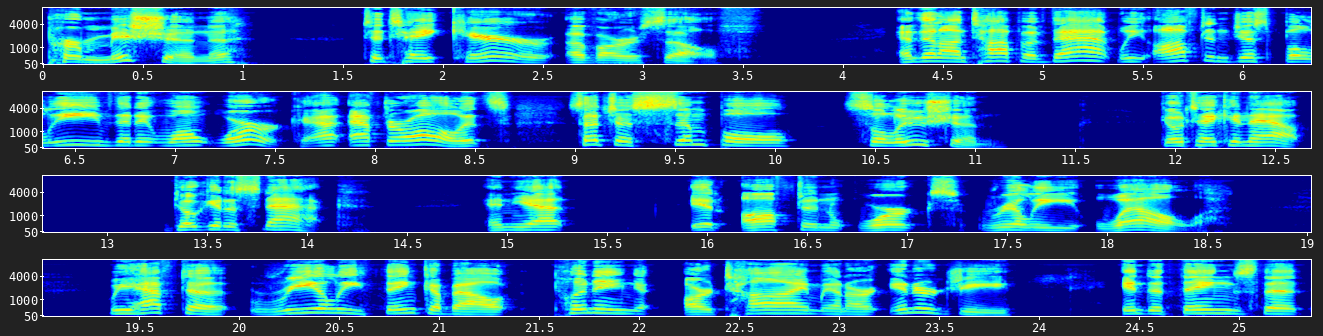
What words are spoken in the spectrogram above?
permission to take care of ourselves. And then on top of that, we often just believe that it won't work. A- after all, it's such a simple solution. Go take a nap, go get a snack. And yet it often works really well. We have to really think about putting our time and our energy into things that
